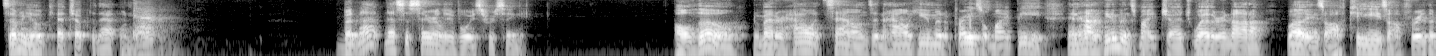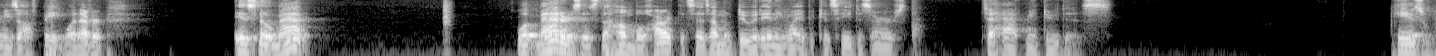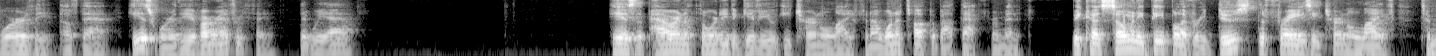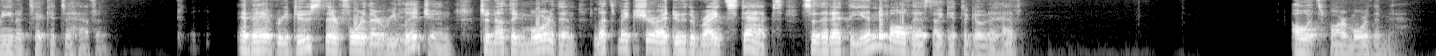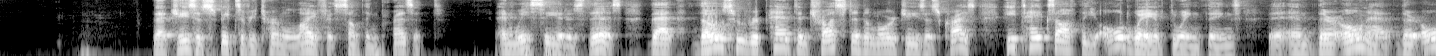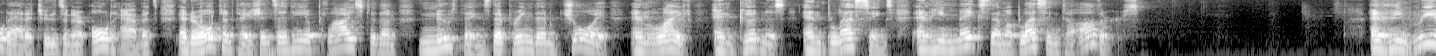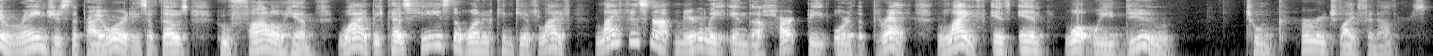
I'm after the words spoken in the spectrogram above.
Some of you will catch up to that one. But not necessarily a voice for singing. Although, no matter how it sounds and how human appraisal might be, and how humans might judge whether or not I'm, well, he's off key, he's off rhythm, he's off beat, whatever, is no matter. What matters is the humble heart that says, I'm going to do it anyway because he deserves to have me do this. He is worthy of that. He is worthy of our everything that we have. He has the power and authority to give you eternal life. And I want to talk about that for a minute because so many people have reduced the phrase eternal life to mean a ticket to heaven. And they have reduced, therefore, their religion to nothing more than let's make sure I do the right steps so that at the end of all this, I get to go to heaven. Oh, it's far more than that. That Jesus speaks of eternal life as something present. And we see it as this that those who repent and trust in the Lord Jesus Christ, he takes off the old way of doing things and their own their old attitudes and their old habits and their old temptations and he applies to them new things that bring them joy and life and goodness and blessings and he makes them a blessing to others. And he rearranges the priorities of those who follow him. Why? Because he's the one who can give life. Life is not merely in the heartbeat or the breath, life is in what we do to encourage life in others.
